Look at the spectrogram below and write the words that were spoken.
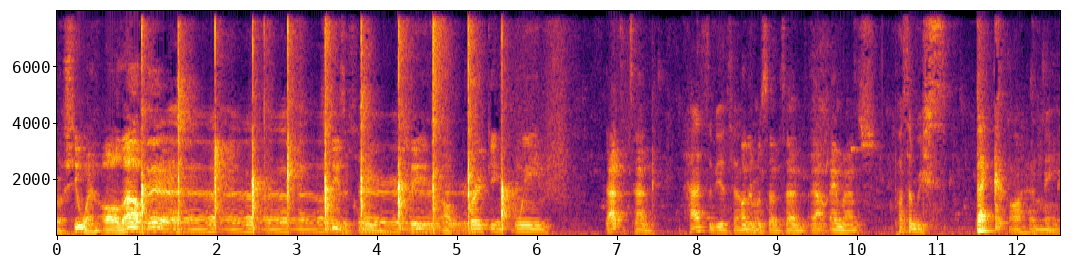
Bro, she went all out there. She's a queen. She's a freaking queen. That's a 10. Has to be a 10. 100% 10. Yeah, Hey, man. Put some respect on her name.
